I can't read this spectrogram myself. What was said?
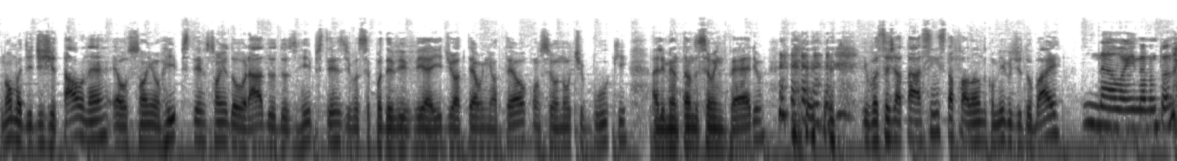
Nômade digital, né? É o sonho hipster, sonho dourado dos hipsters, de você poder viver aí de hotel em hotel com seu notebook, alimentando seu império. e você já tá assim, está falando comigo de Dubai? Não, ainda não tô não.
